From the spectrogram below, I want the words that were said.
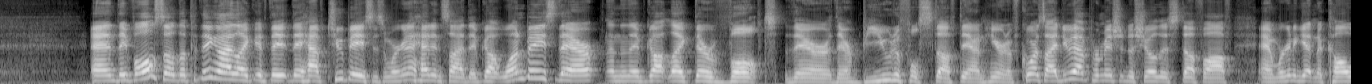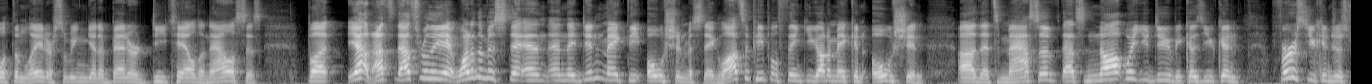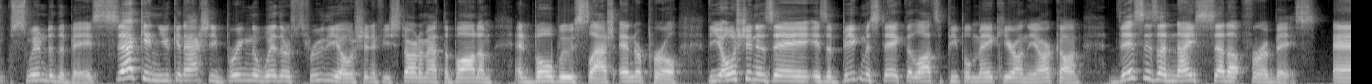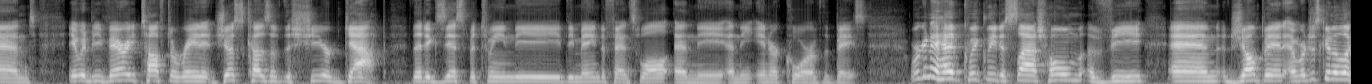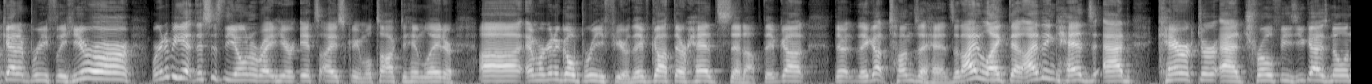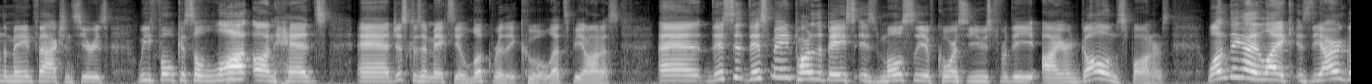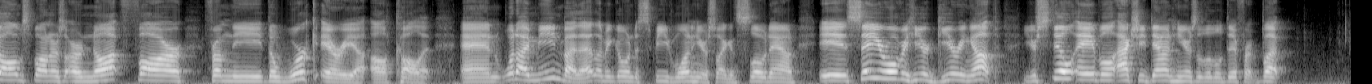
And they've also, the thing I like, if they, they have two bases, and we're going to head inside, they've got one base there, and then they've got, like, their vault, their, their beautiful stuff down here. And, of course, I do have permission to show this stuff off, and we're going to get in a call with them later so we can get a better detailed analysis. But yeah, that's that's really it. One of the mistake, and and they didn't make the ocean mistake. Lots of people think you got to make an ocean uh, that's massive. That's not what you do because you can. First, you can just swim to the base. Second, you can actually bring the Wither through the ocean if you start them at the bottom and boost slash ender pearl. The ocean is a is a big mistake that lots of people make here on the Archon. This is a nice setup for a base, and it would be very tough to rate it just because of the sheer gap that exists between the the main defense wall and the and the inner core of the base. We're gonna head quickly to slash home V and jump in, and we're just gonna look at it briefly. Here are we're gonna be get this is the owner right here. It's ice cream. We'll talk to him later. Uh, and we're gonna go brief here. They've got their heads set up. They've got they got tons of heads, and I like that. I think heads add character, add trophies. You guys know in the main faction series we focus a lot on heads, and just because it makes you look really cool. Let's be honest. And this this main part of the base is mostly, of course, used for the Iron Golem spawners. One thing I like is the Iron Golem spawners are not far from the, the work area, I'll call it. And what I mean by that, let me go into speed 1 here so I can slow down, is say you're over here gearing up, you're still able, actually down here is a little different, but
